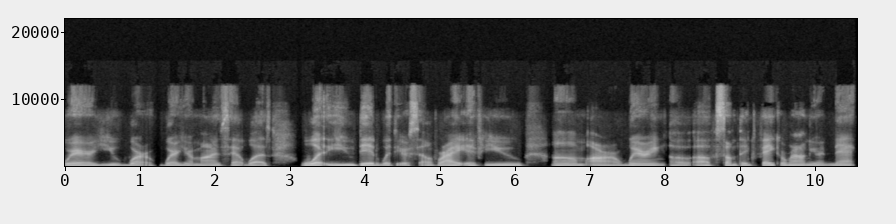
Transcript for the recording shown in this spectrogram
where you were, where your mindset was, what you did with yourself, right? If you um, are wearing of something fake around your neck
